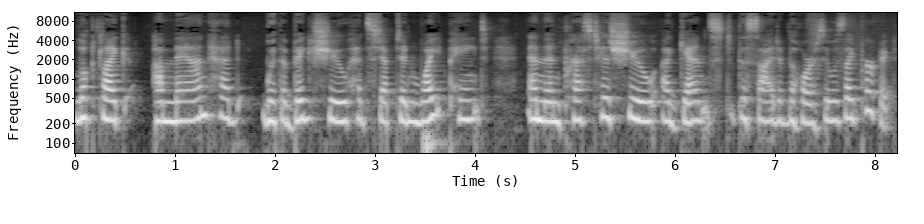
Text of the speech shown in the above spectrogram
Looked like a man had with a big shoe had stepped in white paint and then pressed his shoe against the side of the horse. It was like perfect.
